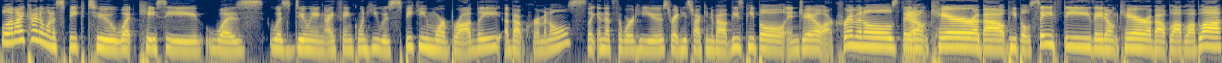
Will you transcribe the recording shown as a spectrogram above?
Well, and I kind of want to speak to what Casey was was doing. I think when he was speaking more broadly about criminals, like, and that's the word he used, right? He's talking about these people in jail are criminals. They Yeah. don't care about people's safety. They don't care about blah blah blah.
